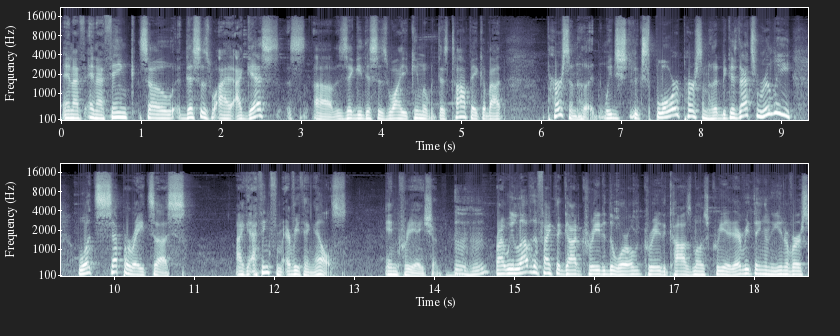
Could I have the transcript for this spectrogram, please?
And I and I think so. This is why I guess uh, Ziggy. This is why you came up with this topic about personhood. We should explore personhood because that's really what separates us. I, I think from everything else in creation. Mm-hmm. Right? We love the fact that God created the world, created the cosmos, created everything in the universe,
